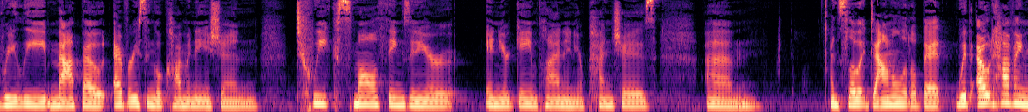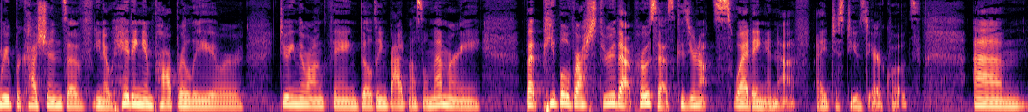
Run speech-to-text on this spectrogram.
really map out every single combination, tweak small things in your in your game plan and your punches. Um, and slow it down a little bit without having repercussions of you know hitting improperly or doing the wrong thing building bad muscle memory. But people rush through that process because you're not sweating enough. I just used air quotes. Um,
